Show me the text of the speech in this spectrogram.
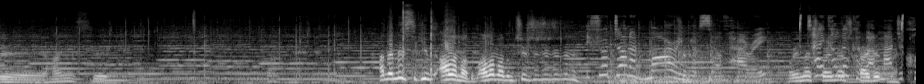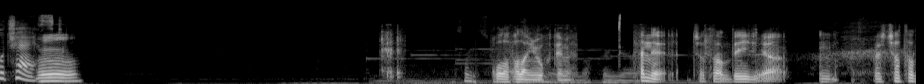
Ee, hangisi? Ananı sikeyim alamadım alamadım çık çık çık çık. If you're done admiring yourself, Harry, take a look at that magical chest. Hı. Kola falan yok deme. Hani çatal değil ya. Çatal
